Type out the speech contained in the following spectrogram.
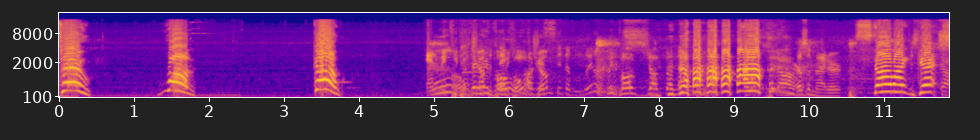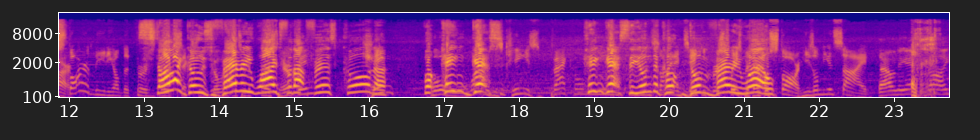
two, one, go! And making I it think we jump, they both- both jumped it a little bit. We both jumped on that one. Star. Doesn't matter. Starlight gets, Star leading on the first. Starlight goes very wide for that first corner, King- but Oh, King wow, gets, King is back on King the gets the undercut done very place, well. Star, he's on the inside. Down the inside.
